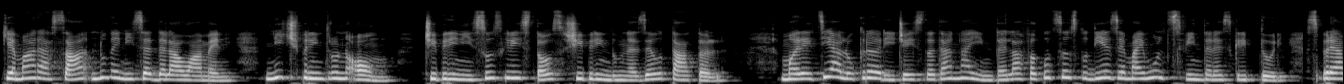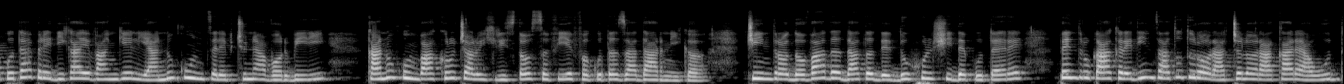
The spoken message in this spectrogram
Chemarea sa nu venise de la oameni, nici printr-un om, ci prin Isus Hristos și prin Dumnezeu Tatăl. Măreția lucrării ce-i stătea înainte l-a făcut să studieze mai mult Sfintele Scripturi, spre a putea predica Evanghelia nu cu înțelepciunea vorbirii, ca nu cumva crucea lui Hristos să fie făcută zadarnică, ci într-o dovadă dată de Duhul și de putere, pentru ca credința tuturor acelora care aud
